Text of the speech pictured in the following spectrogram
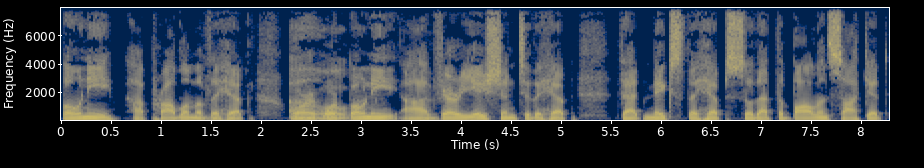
bony uh, problem of the hip or, oh. or bony uh, variation to the hip that makes the hip so that the ball and socket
